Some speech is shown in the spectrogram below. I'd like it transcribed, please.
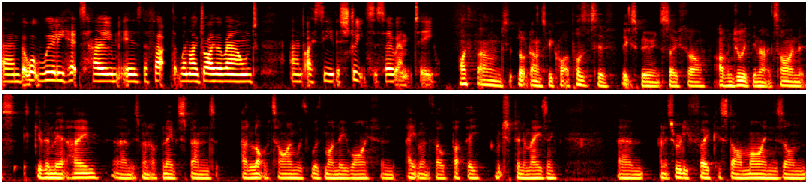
Um, but what really hits home is the fact that when I drive around and I see the streets are so empty. I found lockdown to be quite a positive experience so far. I've enjoyed the amount of time it's, it's given me at home. Um, it's meant I've been able to spend a lot of time with, with my new wife and eight month old puppy, which has been amazing um, and it's really focused our minds on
